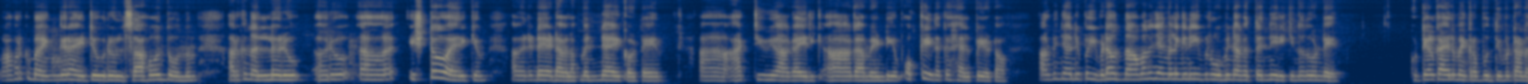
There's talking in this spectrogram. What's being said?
അവർക്ക് ഭയങ്കരമായിട്ട് ഒരു ഉത്സാഹവും തോന്നും. അവർക്ക് നല്ലൊരു ഒരു ഇഷ്ടവുമായിരിക്കും അവരുടെ ഡെവലപ്മെന്റിനായിക്കോട്ടെ ആക്റ്റീവ് ആകാതിരിക്കും ആകാൻ വേണ്ടിയും ഒക്കെ ഇതൊക്കെ ഹെൽപ്പ് ചെയ്യും കേട്ടോ അതുകൊണ്ട് ഞാനിപ്പോൾ ഇവിടെ ഒന്നാമത് ഞങ്ങളിങ്ങനെ ഈ റൂമിനകത്ത് തന്നെ ഇരിക്കുന്നത് കൊണ്ടേ കുട്ടികൾക്കായാലും ഭയങ്കര ബുദ്ധിമുട്ടാണ്.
